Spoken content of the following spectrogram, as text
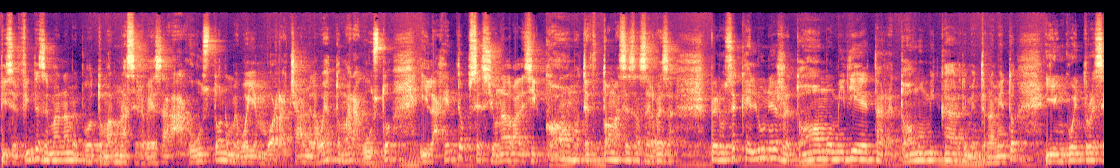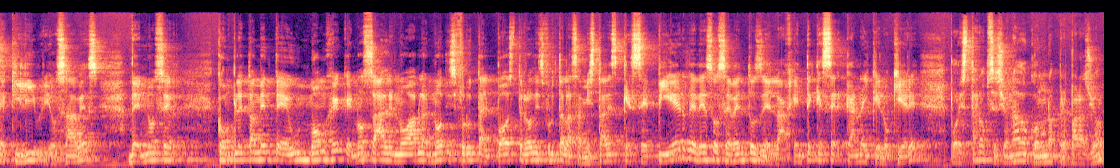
Dice, el fin de semana me puedo tomar una cerveza a gusto, no me voy a emborrachar, me la voy a tomar a gusto, y la gente obsesionada va a decir, ¿cómo te tomas esa cerveza? Pero sé que el lunes retomo mi dieta, retomo mi cardio, mi entrenamiento, y encuentro ese equilibrio, ¿sabes? De no ser completamente un monje que no sale, no habla, no disfruta el postre, no disfruta las amistades, que se pierde de esos eventos de la gente que es cercana y que lo quiere por estar obsesionado con una preparación.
